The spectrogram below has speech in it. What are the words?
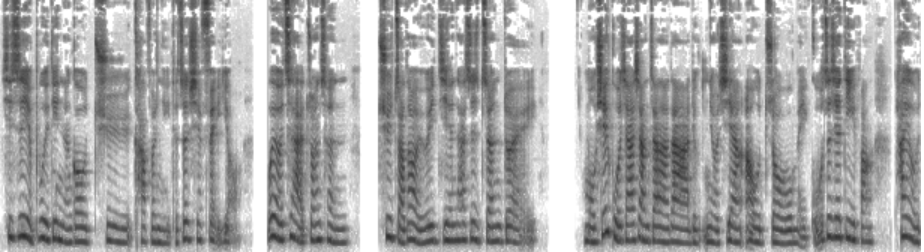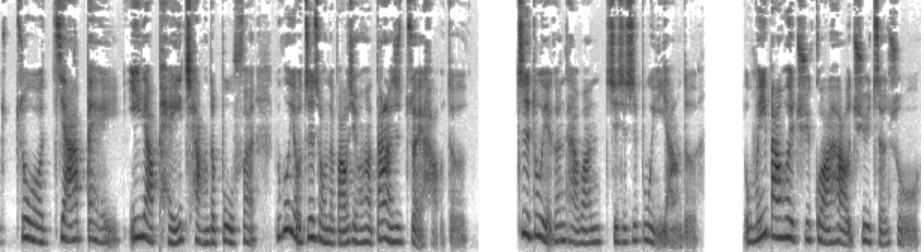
其实也不一定能够去 cover 你的这些费用。我有一次还专程去找到有一间，它是针对某些国家，像加拿大、纽纽西兰、澳洲、美国这些地方，它有做加倍医疗赔偿的部分。如果有这种的保险的话，当然是最好的。制度也跟台湾其实是不一样的。我们一般会去挂号，去诊所、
